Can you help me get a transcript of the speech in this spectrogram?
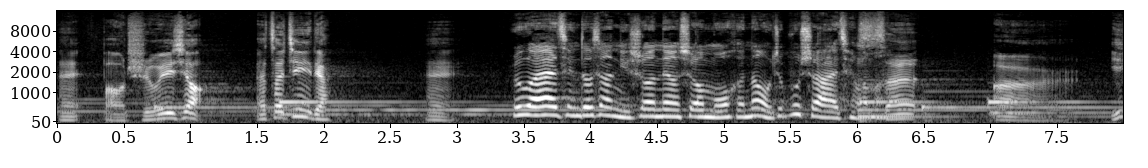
哎，保持微笑，哎，再近一点，哎。如果爱情都像你说的那样需要磨合，那我就不需要爱情了吗？三、二、一。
